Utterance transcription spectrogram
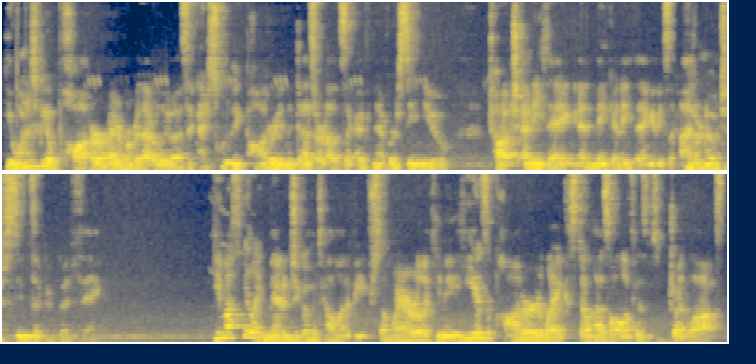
He wanted to be a potter. I remember that really well. I was like, I just want to make pottery in the desert. I was like, I've never seen you touch anything and make anything. And he's like, I don't know, it just seems like a good thing. He must be like managing a hotel on a beach somewhere, or like he he is a potter, like still has all of his dreadlocks.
